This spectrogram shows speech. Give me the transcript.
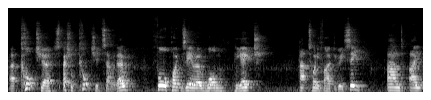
uh, culture special cultured sourdough 4.01 pH at 25 degrees C and I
